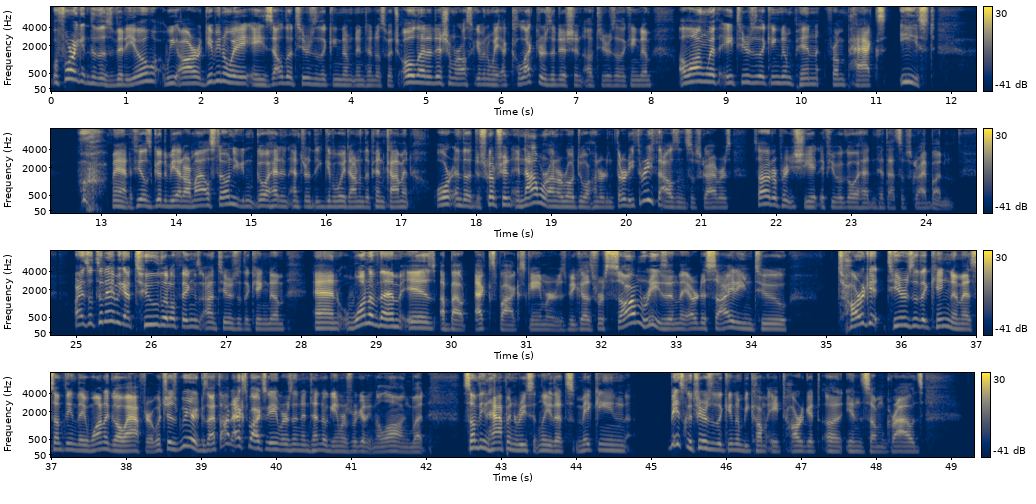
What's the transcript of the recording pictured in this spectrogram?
Before I get into this video, we are giving away a Zelda Tears of the Kingdom Nintendo Switch OLED edition. We're also giving away a collector's edition of Tears of the Kingdom, along with a Tears of the Kingdom pin from PAX East. Whew, man, it feels good to be at our milestone. You can go ahead and enter the giveaway down in the pin comment or in the description. And now we're on our road to 133,000 subscribers. So I would appreciate if you would go ahead and hit that subscribe button. All right, so today we got two little things on Tears of the Kingdom. And one of them is about Xbox gamers because for some reason they are deciding to target Tears of the Kingdom as something they want to go after, which is weird because I thought Xbox gamers and Nintendo gamers were getting along, but something happened recently that's making basically Tears of the Kingdom become a target uh, in some crowds.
